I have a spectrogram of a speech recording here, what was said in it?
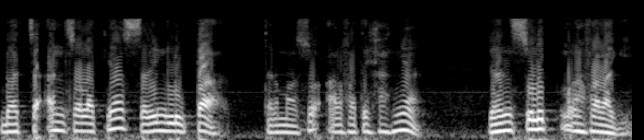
Bacaan sholatnya sering lupa, termasuk Al-Fatihahnya, dan sulit menghafal lagi.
